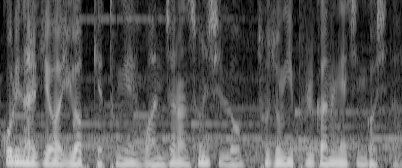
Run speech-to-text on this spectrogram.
꼬리 날개와 유압 계통의 완전한 손실로 조종이 불가능해진 것이다.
